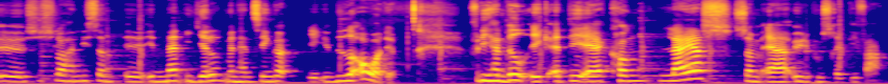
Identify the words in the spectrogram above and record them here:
øh, så slår han ligesom øh, en mand ihjel, men han tænker ikke videre over det. Fordi han ved ikke, at det er kong Laios, som er Ødipus' rigtige far.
